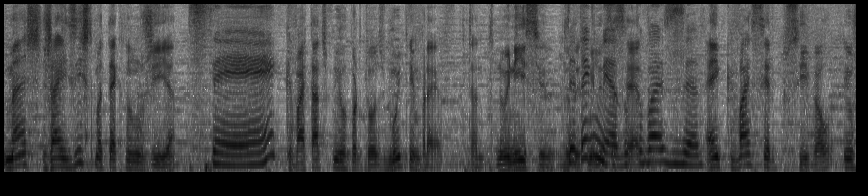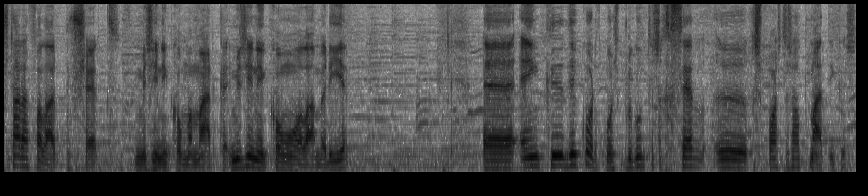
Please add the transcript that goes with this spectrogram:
Mas já existe uma tecnologia Sim. que vai estar disponível para todos muito em breve, portanto, no início de Eu tenho medo, 2017, o que em que vai ser possível eu estar a falar por chat, imaginem com uma marca, imaginem com o Olá Maria, em que, de acordo com as perguntas, recebe eh, respostas automáticas.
